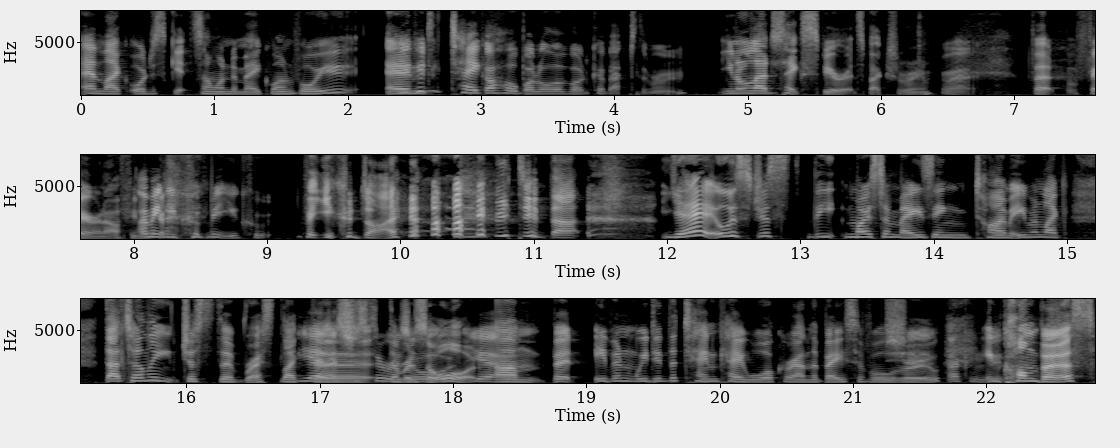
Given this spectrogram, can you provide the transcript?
and like or just get someone to make one for you. And you could take a whole bottle of vodka back to the room. you're not allowed to take spirits back to the room, Right. but fair enough. I mean, you could, but you could. But you could die if you did that. Yeah, it was just the most amazing time. Even like that's only just the rest, like Yeah, the, that's just the resort, yeah. Um, but even we did the 10k walk around the base of Uluru Shit, I can in do that. Converse.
